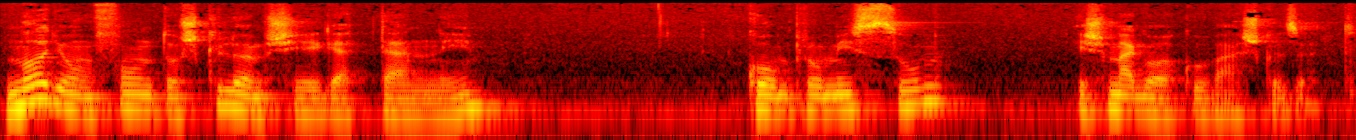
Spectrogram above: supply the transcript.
Nagyon fontos különbséget tenni kompromisszum és megalkuvás között.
